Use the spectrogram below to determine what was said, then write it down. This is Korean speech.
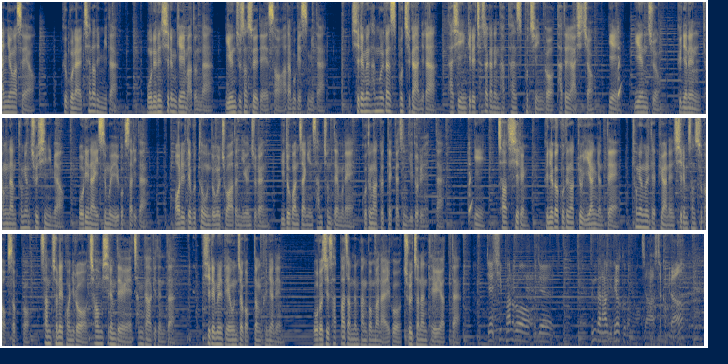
안녕하세요. 그분할 채널입니다. 오늘은 씨름계의 마돈나 이은주 선수에 대해서 알아보겠습니다. 씨름은 한물간 스포츠가 아니라 다시 인기를 찾아가는 핫한 스포츠인 거 다들 아시죠? 1. 이은주. 그녀는 경남 통영 출신이며 올해 나이 27살이다. 어릴 때부터 운동을 좋아하던 이은주는 유도관장인 삼촌 때문에 고등학교 때까진 유도를 했다. 2. 첫 씨름. 그녀가 고등학교 2학년 때 통영을 대표하는 씨름 선수가 없었고 삼촌의 권유로 처음 씨름 대회에 참가하게 된다. 씨름을 배운 적 없던 그녀는 오로지 삿바 잡는 방법만 알고 출전한 대회였다. 이제 심판으로 이제 등단하게 되었거든요. 자 시작합니다.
